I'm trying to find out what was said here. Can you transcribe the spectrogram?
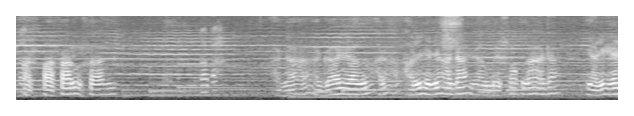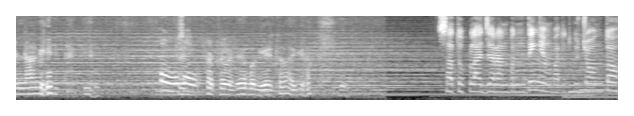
pas-pasan sehari Apa? ada ada yang hari ini ada yang besok nggak ada nyariin lagi Kan bisa seterusnya begitu aja Satu pelajaran penting yang patut kucontoh.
